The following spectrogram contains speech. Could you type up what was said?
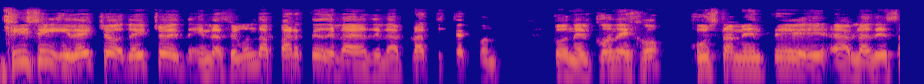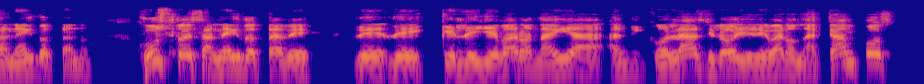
Sí, sí, y de hecho, de hecho, en la segunda parte de la, de la plática con, con el Conejo, justamente eh, habla de esa anécdota, ¿no? Justo esa anécdota de, de, que le llevaron ahí a, Nicolás y luego le llevaron a Campos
